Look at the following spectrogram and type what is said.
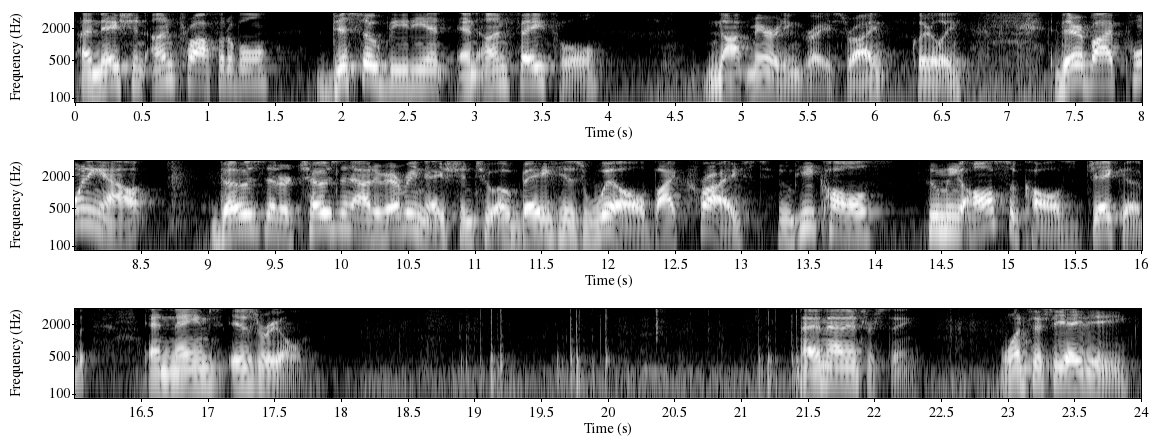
a nation unprofitable disobedient and unfaithful, not meriting grace, right? Clearly. thereby pointing out those that are chosen out of every nation to obey his will by Christ, whom he calls whom he also calls Jacob and names Israel. Now, isn't that interesting? 150 AD,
